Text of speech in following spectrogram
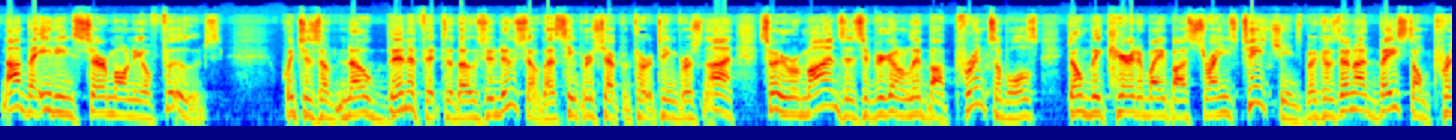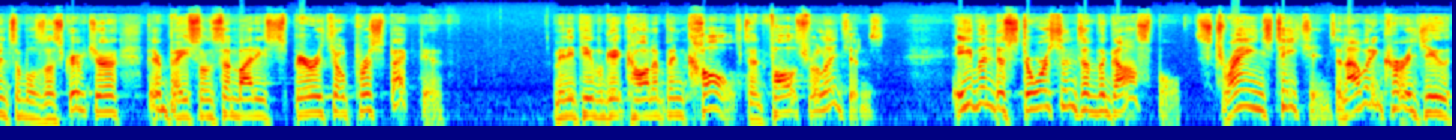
not by eating ceremonial foods which is of no benefit to those who do so. That's Hebrews chapter 13 verse 9. So he reminds us if you're going to live by principles, don't be carried away by strange teachings because they're not based on principles of scripture. They're based on somebody's spiritual perspective. Many people get caught up in cults and false religions. Even distortions of the gospel, strange teachings. And I would encourage you,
